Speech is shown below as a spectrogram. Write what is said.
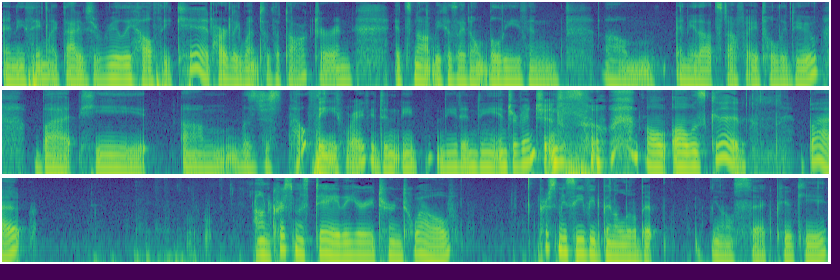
anything like that. He was a really healthy kid, hardly went to the doctor. And it's not because I don't believe in um, any of that stuff, I totally do, but he um, was just healthy, right? He didn't need, need any intervention, so all, all was good. But on Christmas Day, the year he turned 12, Christmas Eve, he'd been a little bit, you know, sick, pukey.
